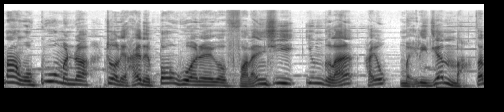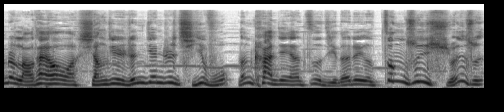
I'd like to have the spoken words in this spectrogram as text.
那我估摸着这里还得包括这个法兰西、英格兰，还有美利坚吧。咱们这老太后啊，享尽人间之祈福，能看见呀自己的这个曾孙玄孙。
